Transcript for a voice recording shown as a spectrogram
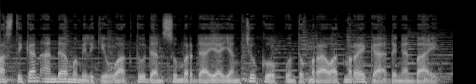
pastikan Anda memiliki waktu dan sumber daya yang cukup untuk merawat mereka dengan baik.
